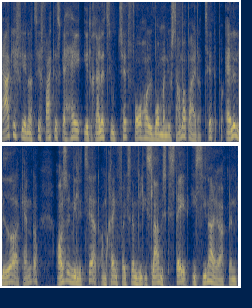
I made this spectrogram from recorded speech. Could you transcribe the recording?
ærkefjender til faktisk at have et relativt tæt forhold, hvor man jo samarbejder tæt på alle ledere og kanter, også militært omkring for eksempel islamisk stat i Sinai-ørkenen.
